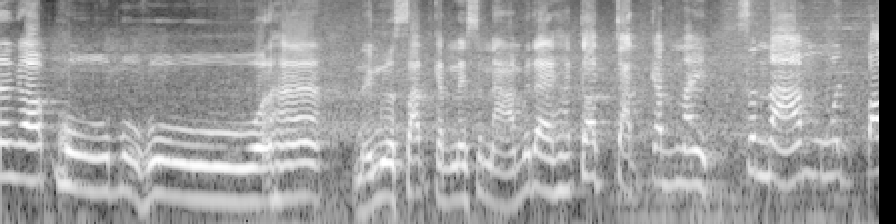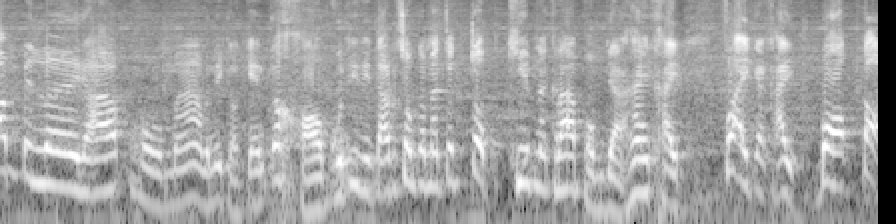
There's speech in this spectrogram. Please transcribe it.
นะครับโอ้โหนะฮะในเมื่อซัดกันในสนามไม่ได้ฮะก็จัดกันในสนามมวยปั้มไปเลยครับผมมาวันนี้ก่อเกมก็ขอบคุณที่ติดตามชมกันมาจนจบคลิปนะครับ ผมอยากให้ใครไฟกับใคร บอกต่อ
